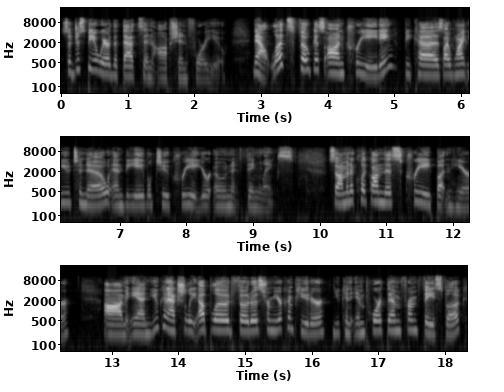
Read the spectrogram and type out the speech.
So just be aware that that's an option for you. Now let's focus on creating because I want you to know and be able to create your own thing links. So I'm going to click on this create button here. Um, and you can actually upload photos from your computer. You can import them from Facebook.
